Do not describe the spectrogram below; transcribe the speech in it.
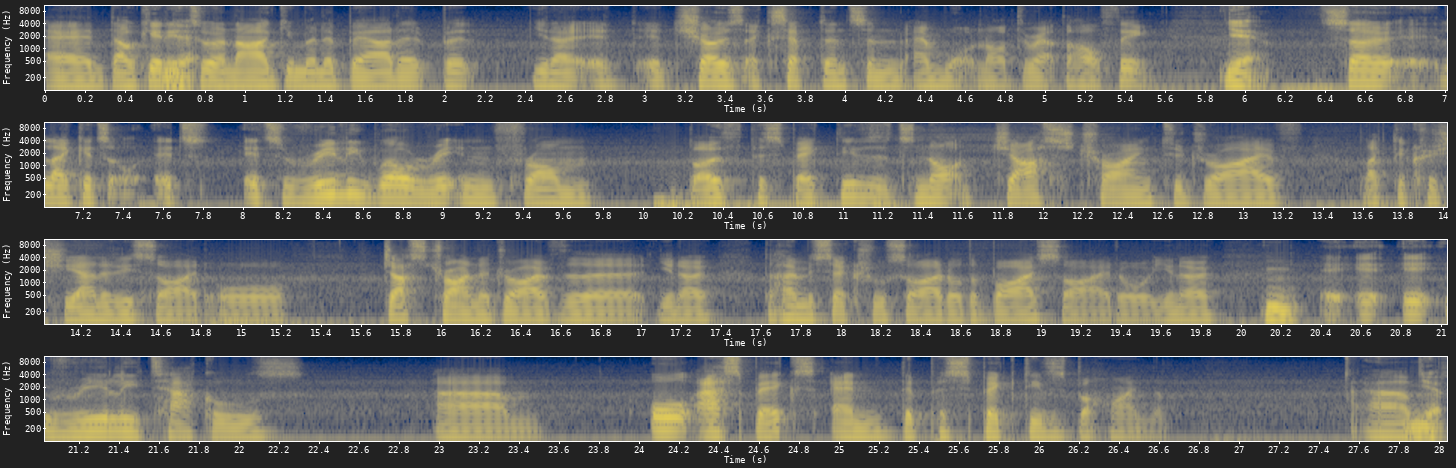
and they'll get Yeah. into an argument about it, but you know it, it shows acceptance and, and whatnot throughout the whole thing. Yeah. So like it's it's it's really well written from both perspectives. It's not just trying to drive like the Christianity side or just trying to drive the you know the homosexual side or the bi side or you know Mm. it, it, it really tackles um, all aspects and the perspectives behind them. Um, Yep.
